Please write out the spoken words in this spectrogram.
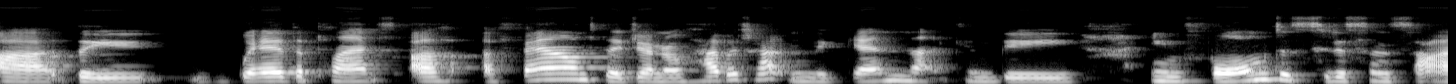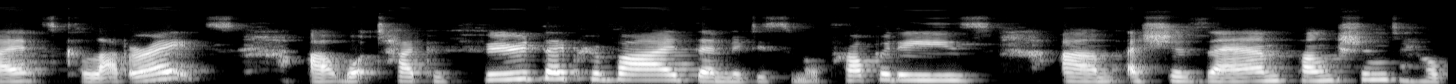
uh, the where the plants are, are, found, their general habitat, and again that can be informed as citizen science collaborates. Uh, what type of food they provide, their medicinal properties, um, a Shazam function to help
